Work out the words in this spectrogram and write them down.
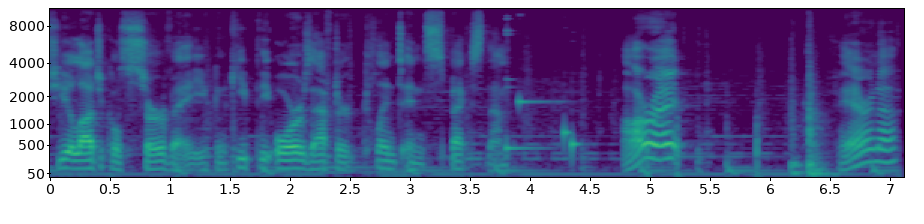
geological survey. You can keep the ores after Clint inspects them. Alright. Fair enough.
